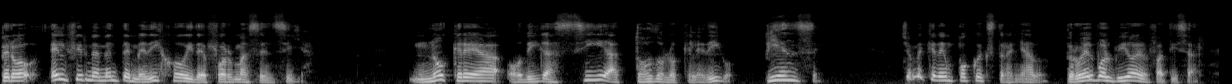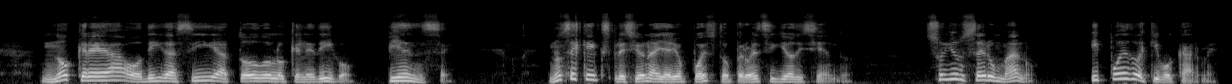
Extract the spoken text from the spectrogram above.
pero él firmemente me dijo y de forma sencilla, no crea o diga sí a todo lo que le digo, piense yo me quedé un poco extrañado, pero él volvió a enfatizar. No crea o diga sí a todo lo que le digo, piense. No sé qué expresión haya yo puesto, pero él siguió diciendo, soy un ser humano y puedo equivocarme.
